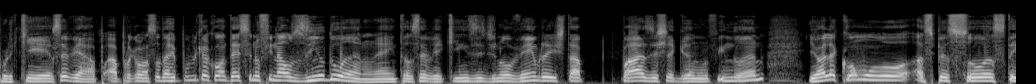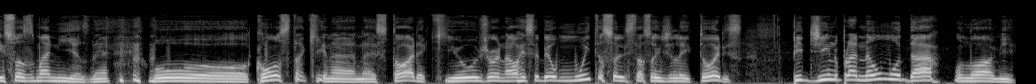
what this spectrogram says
porque você vê, a, a, proclamação da República acontece no finalzinho do ano, né? Então você vê, 15 de novembro, a gente está quase chegando no fim do ano. E olha como as pessoas têm suas manias, né? o consta aqui na, na história que o jornal recebeu muitas solicitações de leitores pedindo para não mudar o nome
